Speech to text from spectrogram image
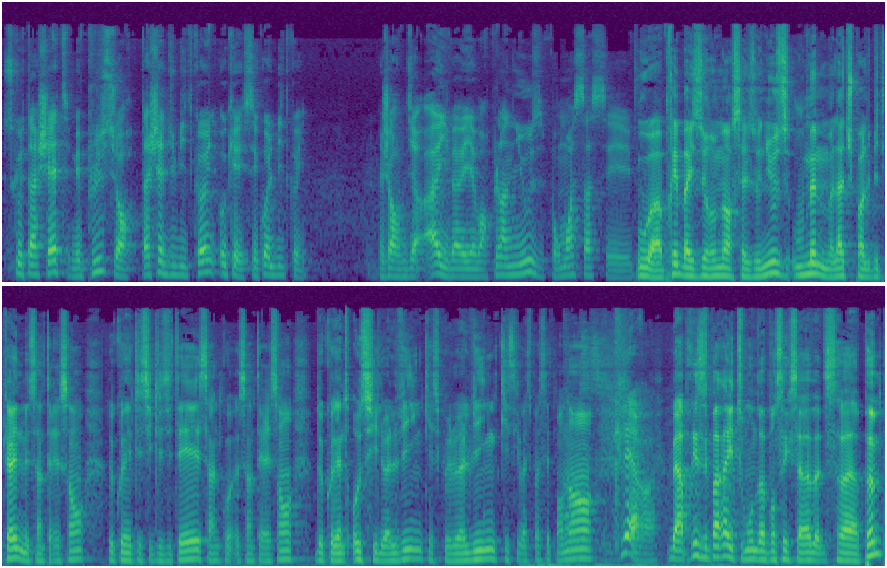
ce que tu achètes, mais plus, genre, tu achètes du bitcoin, ok, c'est quoi le bitcoin? Genre, dire, ah, il va y avoir plein de news, pour moi, ça, c'est. Ou après, buy the rumor, sell the news. Ou même, là, tu parles du Bitcoin, mais c'est intéressant de connaître les cyclicités. C'est intéressant de connaître aussi le halving. Qu'est-ce que le halving? Qu'est-ce qui va se passer pendant? Clair. Mais après, c'est pareil. Tout le monde va penser que ça va, ça va pump.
